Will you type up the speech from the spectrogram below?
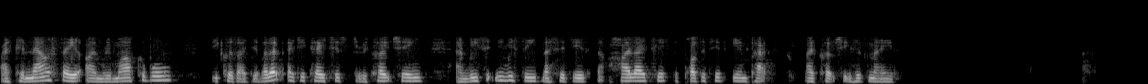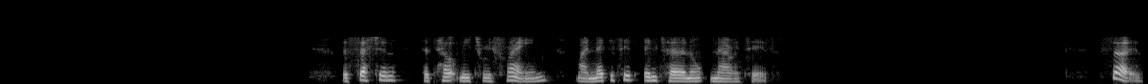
I can now say I'm remarkable because I developed educators through coaching and recently received messages that highlighted the positive impact my coaching has made. The session has helped me to reframe my negative internal narrative. So,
